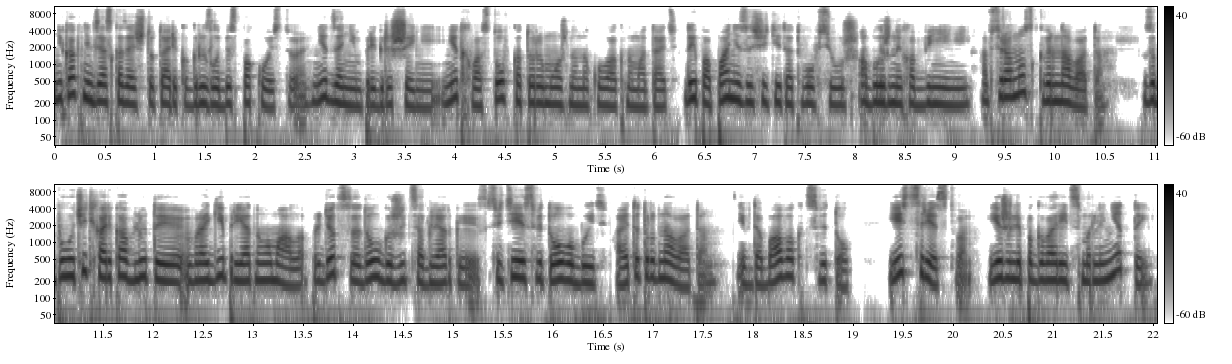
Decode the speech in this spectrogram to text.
Никак нельзя сказать, что Тарика грызло беспокойство. Нет за ним прегрешений, нет хвостов, которые можно на кулак намотать. Да и папа не защитит от вовсе уж облыжных обвинений. А все равно скверновато. Заполучить хорька в лютые враги приятного мало. Придется долго жить с оглядкой, святее святого быть, а это трудновато. И вдобавок цветок. Есть средства. Ежели поговорить с Марлинеттой,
